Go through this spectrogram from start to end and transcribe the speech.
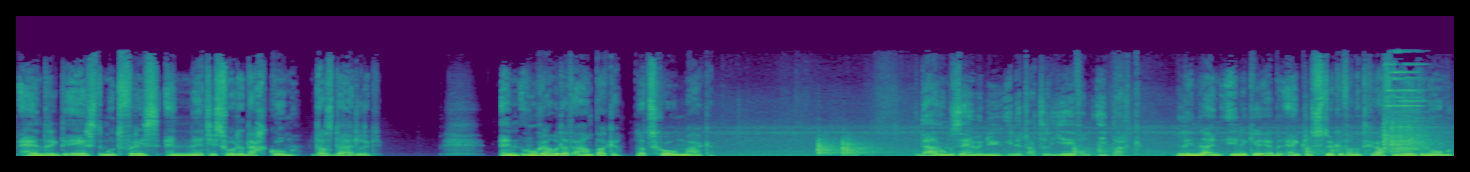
Hendrik I moet fris en netjes voor de dag komen, dat is duidelijk. En hoe gaan we dat aanpakken, dat schoonmaken? Daarom zijn we nu in het atelier van Ipark. Linda en Inneke hebben enkele stukken van het graf meegenomen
